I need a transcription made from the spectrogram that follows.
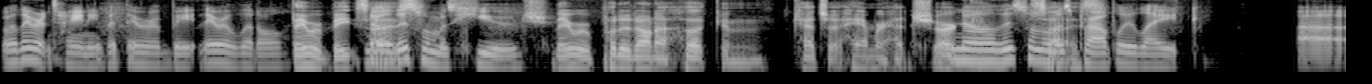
Well, they weren't tiny, but they were ba- they were little. They were bait size. no, this one was huge. They were put it on a hook and catch a hammerhead shark. No, this one was probably like, uh,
